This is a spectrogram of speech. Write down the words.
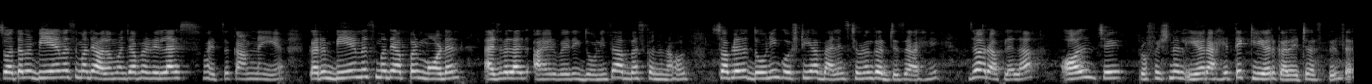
सो आता आपण बी एम एसमध्ये आलो म्हणजे आपण रिलॅक्स व्हायचं काम नाही आहे कारण बी एम एसमध्ये आपण modern as well as Ayurvedic दोन्हीचा अभ्यास करणार आहोत. सो आपल्याला दोन्ही गोष्टी ह्या बॅलन्स ठेवणं गरजेचं आहे. जर आपल्याला ऑल जे प्रोफेशनल इयर आहे ते क्लिअर करायचे असतील तर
